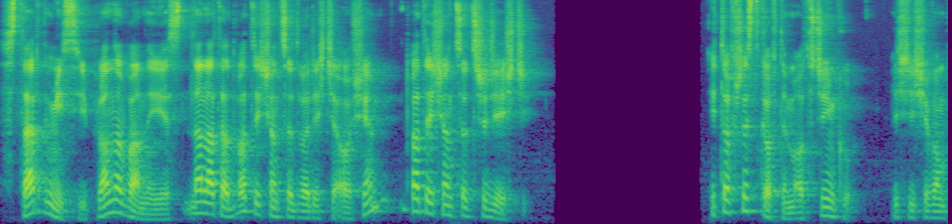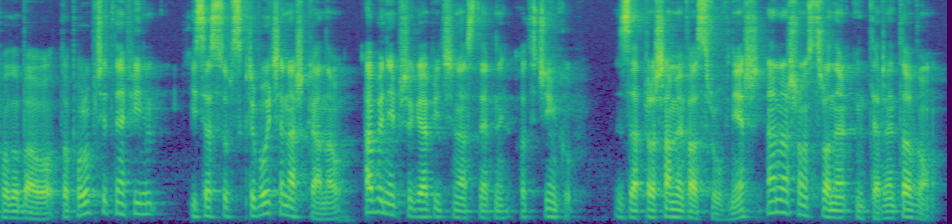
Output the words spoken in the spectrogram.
Start misji planowany jest na lata 2028-2030. I to wszystko w tym odcinku. Jeśli się Wam podobało, to polubcie ten film i zasubskrybujcie nasz kanał, aby nie przegapić następnych odcinków. Zapraszamy Was również na naszą stronę internetową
